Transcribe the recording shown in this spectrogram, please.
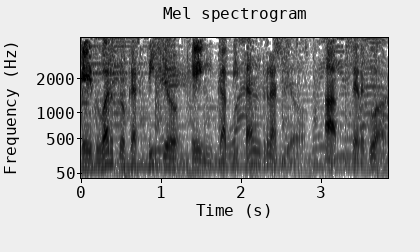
Eduardo Castillo en Capital Radio, After Work.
